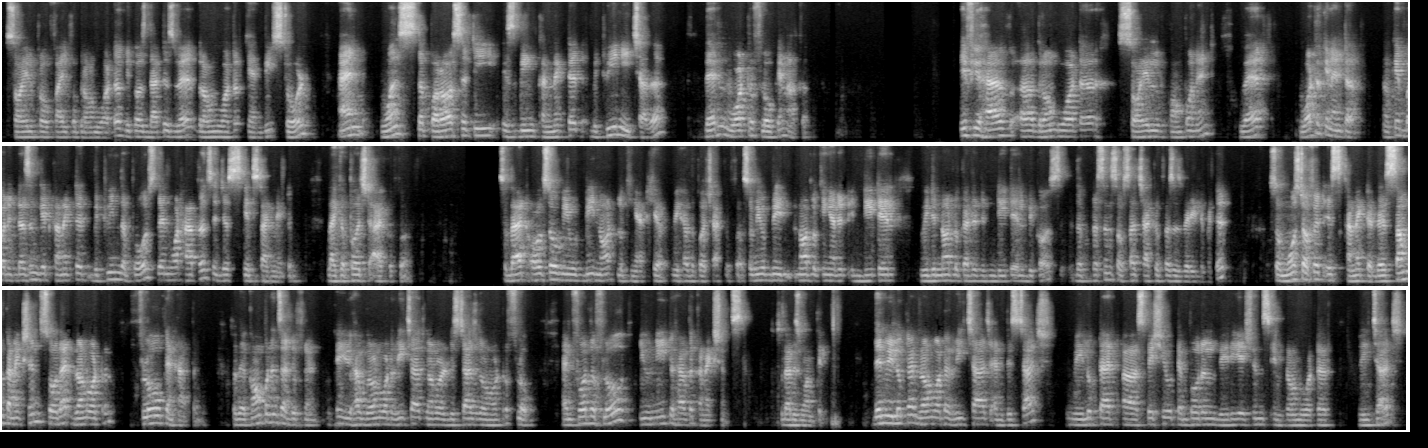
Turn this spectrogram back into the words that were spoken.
soil profile for groundwater because that is where groundwater can be stored. And once the porosity is being connected between each other, then water flow can occur. If you have a groundwater soil component where water can enter, okay, but it doesn't get connected between the pores, then what happens? It just gets stagnated like a perched aquifer. So that also we would be not looking at here. We have the perched aquifer. So we would be not looking at it in detail. We did not look at it in detail because the presence of such aquifers is very limited. So most of it is connected. There's some connection so that groundwater flow can happen. So the components are different. Okay, you have groundwater recharge, groundwater discharge, groundwater flow. And for the flow, you need to have the connections. So that is one thing. Then we looked at groundwater recharge and discharge we looked at uh, spatio-temporal variations in groundwater recharge,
